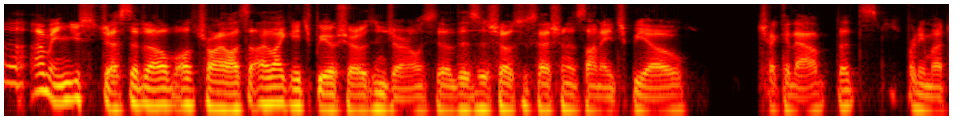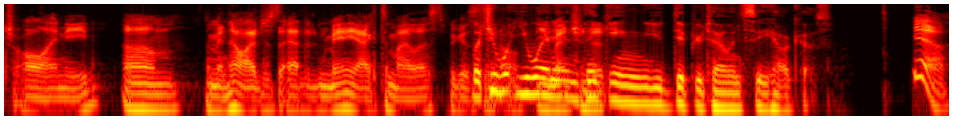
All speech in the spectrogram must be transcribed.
Uh, I mean, you suggested it. I'll, I'll try lots. I like HBO shows in general. So this is a show Succession. It's on HBO. Check it out. That's pretty much all I need. Um, I mean, hell, I just added Maniac to my list because. But you, know, you went in mentioned it. thinking you'd dip your toe and see how it goes. Yeah,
